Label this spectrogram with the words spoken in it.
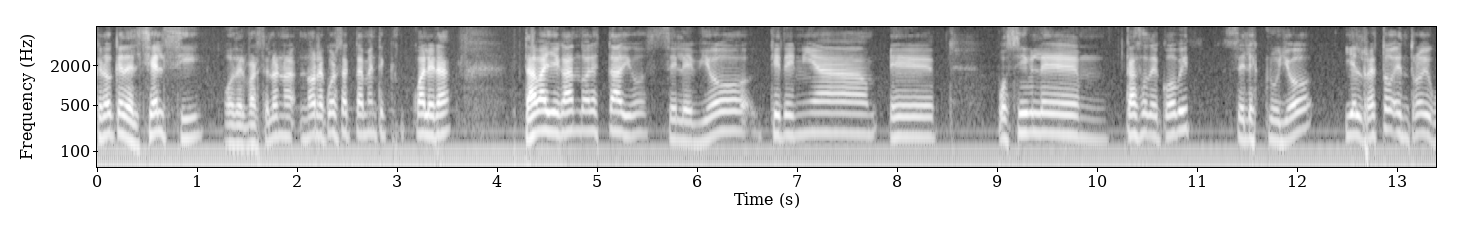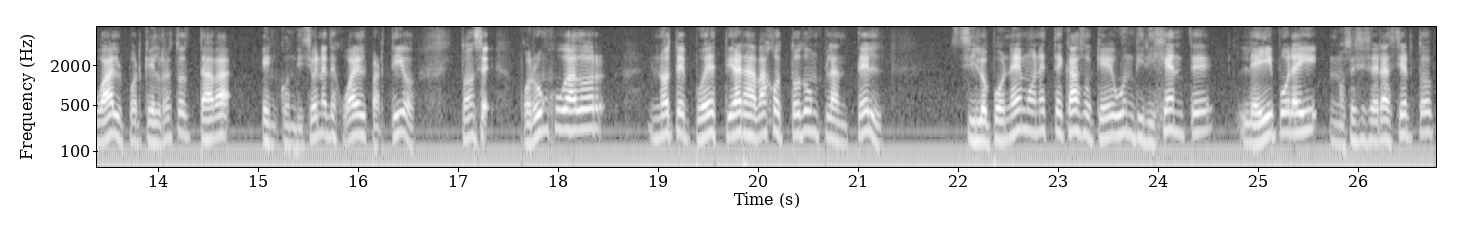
creo que del Chelsea o del Barcelona, no recuerdo exactamente cuál era, estaba llegando al estadio, se le vio que tenía eh, posible mm, caso de COVID, se le excluyó y el resto entró igual, porque el resto estaba en condiciones de jugar el partido. Entonces, por un jugador no te puedes tirar abajo todo un plantel. Si lo ponemos en este caso, que es un dirigente, leí por ahí, no sé si será cierto,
